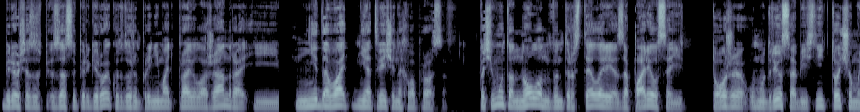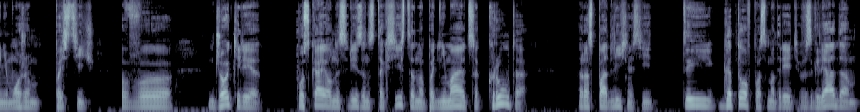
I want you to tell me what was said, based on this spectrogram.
берешься за супергеройку, ты должен принимать правила жанра и не давать неотвеченных вопросов. Почему-то Нолан в «Интерстелларе» запарился и тоже умудрился объяснить то, что мы не можем постичь. В Джокере, пускай он и срезан с таксиста, но поднимаются круто распад личности. И ты готов посмотреть взглядом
